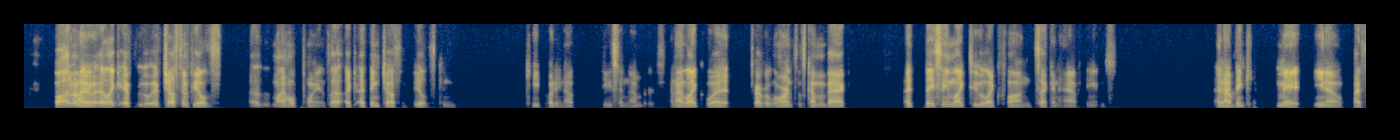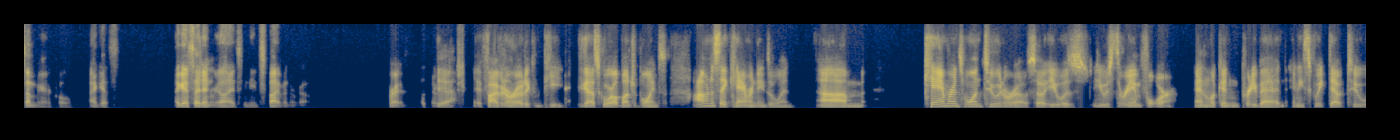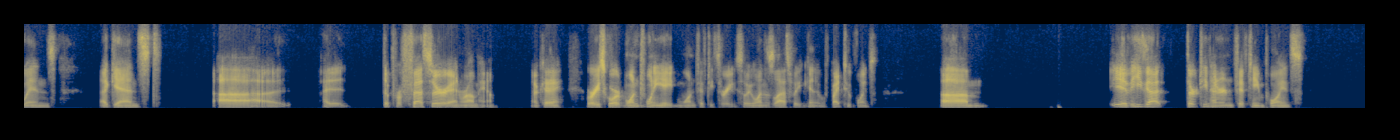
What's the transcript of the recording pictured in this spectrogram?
Well, I don't I know. Like if if Justin Fields, uh, my whole point is that like I think Justin Fields can keep putting up decent numbers, and I like what Trevor Lawrence is coming back. I, they seem like two like fun second half teams, and I think may you know by some miracle, I guess I guess I didn't realize he needs five in a row. Right. Yeah. Five in a row to compete. You got to score a bunch of points. I'm going to say Cameron needs a win. Um, Cameron's won two in a row, so he was he was three and four and looking pretty bad, and he squeaked out two wins against uh I- the professor and Rumham. Okay, where he scored 128 and 153, so he won this last week by two points. Um, if he's got 1,315 points,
